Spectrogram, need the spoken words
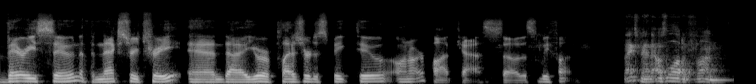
very soon at the next retreat. And uh, you're a pleasure to speak to on our podcast. So this will be fun. Thanks, man. That was a lot of fun.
